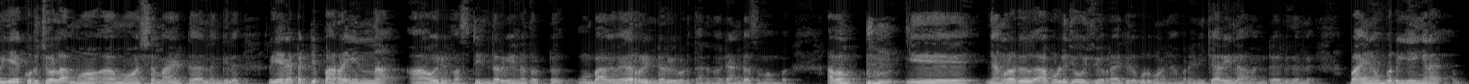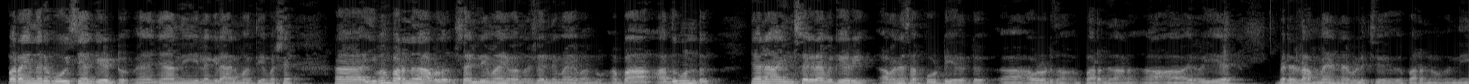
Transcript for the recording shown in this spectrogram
റിയയെക്കുറിച്ചുള്ള മോ മോശമായിട്ട് അല്ലെങ്കിൽ റിയനെ പറ്റി പറയുന്ന ആ ഒരു ഫസ്റ്റ് ഇന്റർവ്യൂവിന് തൊട്ട് മുമ്പാകെ വേറൊരു ഇന്റർവ്യൂ കൊടുത്തായിരുന്നു ഒരു രണ്ട് ദിവസം മുമ്പ്. അപ്പം ഈ ഞങ്ങളോട് ആ പുള്ളി ചോദിച്ചു ബ്രൈറ്റ് ഇത് കൊടുക്കണോ? ഞാൻ പറഞ്ഞു എനിക്കറിയില്ല അവന്റെ ഒരു ഇതല്ലേ. അപ്പം അതിന് മുമ്പ് റിയ ഇങ്ങനെ പറയുന്ന ഒരു വോയിസ് ഞാൻ കേട്ടു ഞാൻ നീ ഇല്ലെങ്കിൽ ആത്മഹത്യ പക്ഷേ ഇവൻ പറഞ്ഞത് അവൾ ശല്യമായി വന്നു ശല്യമായി വന്നു. അപ്പോൾ അതുകൊണ്ട് ഞാൻ ആ ഇൻസ്റ്റാഗ്രാമിൽ കയറി അവനെ സപ്പോർട്ട് ചെയ്തിട്ട് അവളോട് പറഞ്ഞതാണ്. റിയെ ഇവരുടെ അമ്മ എന്നെ വിളിച്ച് പറഞ്ഞു നീ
